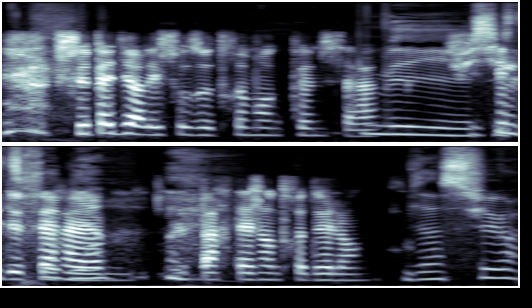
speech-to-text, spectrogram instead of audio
je sais pas dire les choses autrement que comme ça. Mais difficile de faire euh, le partage entre deux langues. Bien sûr.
